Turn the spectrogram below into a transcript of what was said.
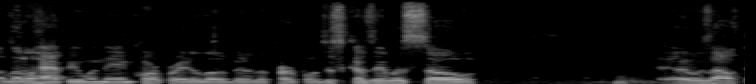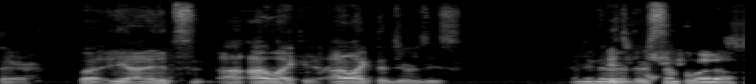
a little happy when they incorporate a little bit of the purple, just because it was so, it was out there. But yeah, it's I, I like it. I like the jerseys. I mean, they're It's they're simple enough.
